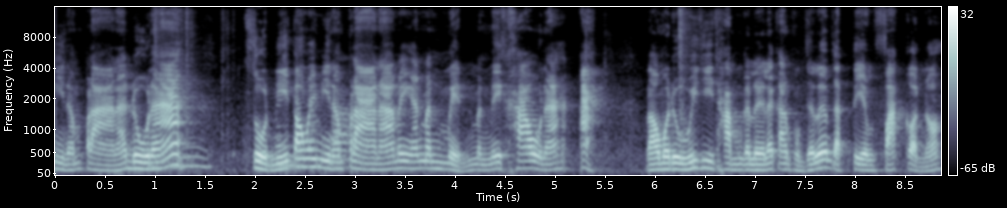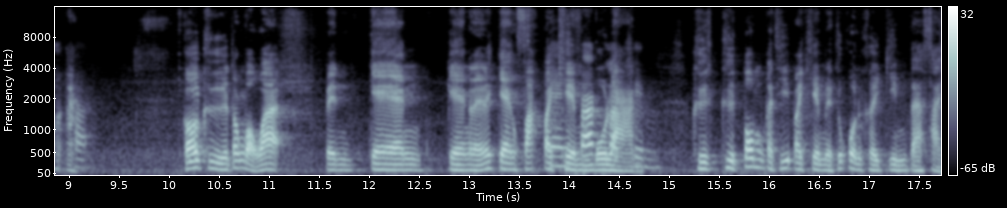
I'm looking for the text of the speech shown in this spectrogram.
มีน้ำปลานะดูนะอืมสูตรนี้ต้องไม่มีไม่มีน้ำน้ำปปลาลานะ ไม่งั้นมันเหม็นมันไม่เข้านะอะเรามาดูวิธีทำกันเลยแล้วกันผมจะเริ่มจากเตรียมฟักก่อนเนาะอะค่ะ ก็คือต้องบอกว่าเป็นแกงแกงอะไรนะแกงฟักปลาเค็มแกงฟักโบราณ ปลเค็ม คือคือต้มกะทิปลาเค็มเนี่ยทุกคนเคยกินแต่ใส่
